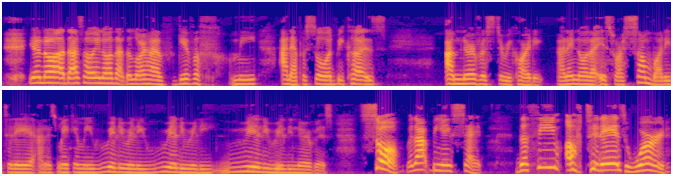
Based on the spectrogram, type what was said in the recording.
you know that's how I know that the Lord have given me an episode because I'm nervous to record it. And I know that it's for somebody today and it's making me really really really really really really nervous. So with that being said the theme of today's word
